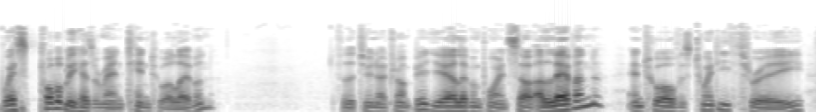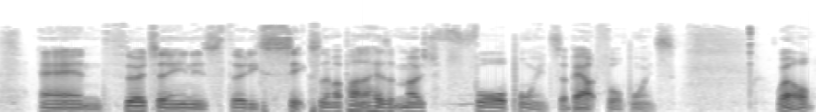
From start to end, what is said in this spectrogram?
West probably has around 10 to 11 for the two no trump bid. Yeah, 11 points. So 11 and 12 is 23 and 13 is 36. So then my partner has at most four points, about four points. Well,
